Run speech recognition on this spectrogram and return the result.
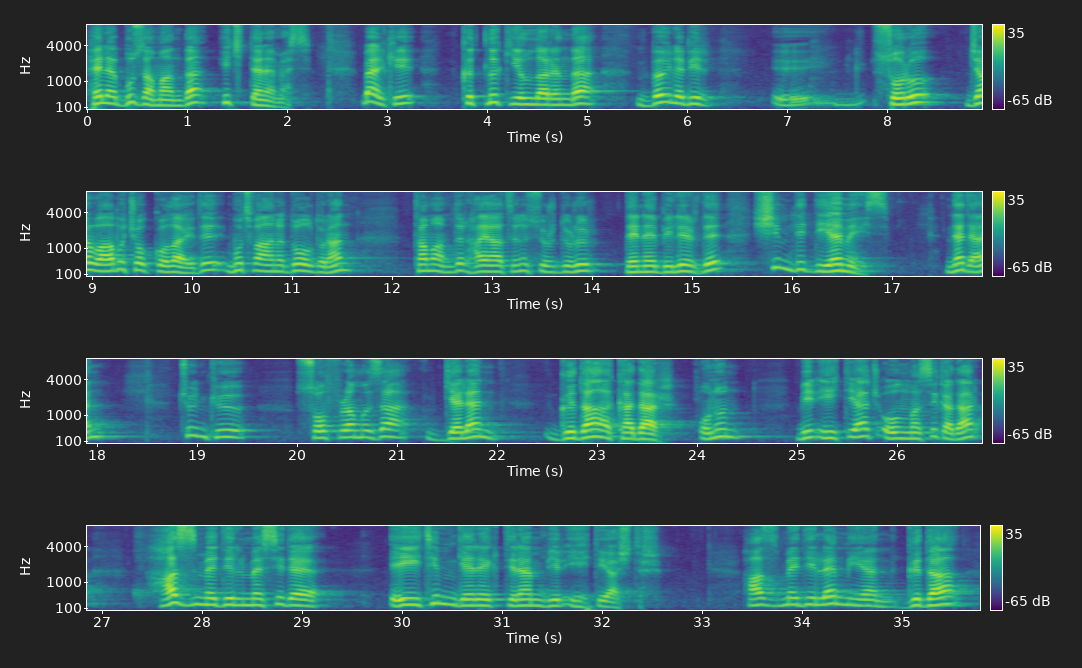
Hele bu zamanda hiç denemez. Belki kıtlık yıllarında böyle bir e, soru cevabı çok kolaydı. Mutfağını dolduran tamamdır hayatını sürdürür denebilirdi. Şimdi diyemeyiz. Neden? Çünkü soframıza gelen gıda kadar onun bir ihtiyaç olması kadar hazmedilmesi de eğitim gerektiren bir ihtiyaçtır. Hazmedilemeyen gıda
